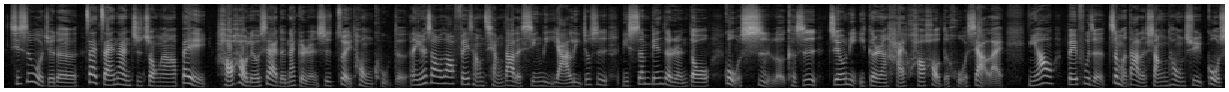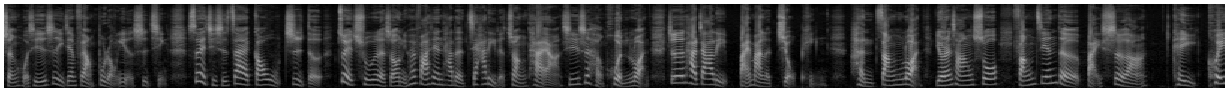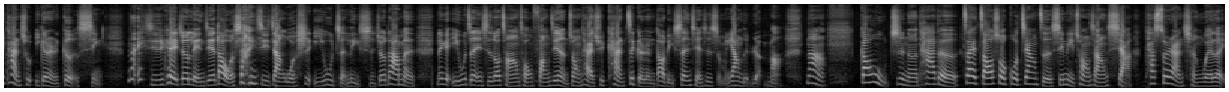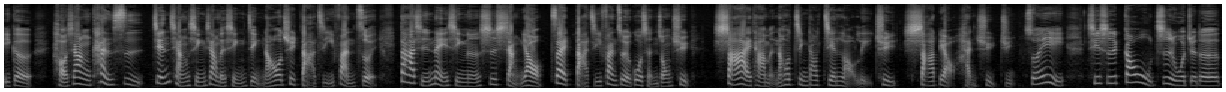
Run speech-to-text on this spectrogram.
其实我觉得，在灾难之中啊，被好好留下来的那个人是最痛苦的，因为受到非常强大的心理压力，就是你身边的人都过世了，可是只有你一个人还好好的活下来，你要背负着这么大的伤痛去过生活，其实是一件非常不容易的事情。所以，其实，在高武志的最初的时候，你会发现他的家里的状态啊，其实是很混乱，就是他家里。摆满了酒瓶，很脏乱。有人常常说，房房间的摆设啊，可以窥探出一个人的个性。那诶，其实可以就连接到我上一集讲，我是遗物整理师，就他们那个遗物整理师都常常从房间的状态去看这个人到底生前是什么样的人嘛。那高武志呢？他的在遭受过这样子的心理创伤下，他虽然成为了一个好像看似坚强形象的刑警，然后去打击犯罪，但他其实内心呢是想要在打击犯罪的过程中去杀害他们，然后进到监牢里去杀掉韩旭俊。所以，其实高武志，我觉得。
